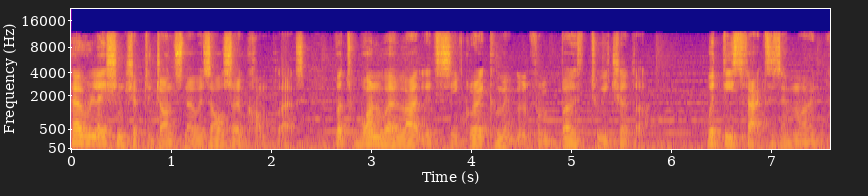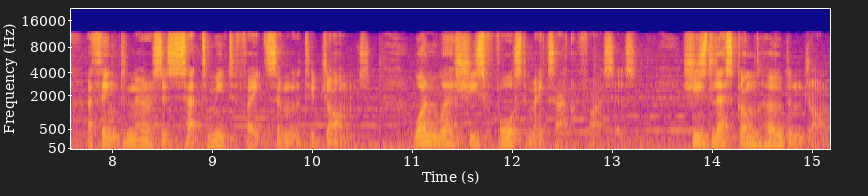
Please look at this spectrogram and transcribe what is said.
Her relationship to Jon Snow is also complex, but one we're likely to see great commitment from both to each other. With these factors in mind, I think Daenerys is set to meet a fate similar to Jon's, one where she's forced to make sacrifices. She's less gung-ho than Jon,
